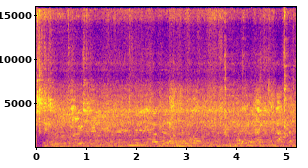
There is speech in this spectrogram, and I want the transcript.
Thank you.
